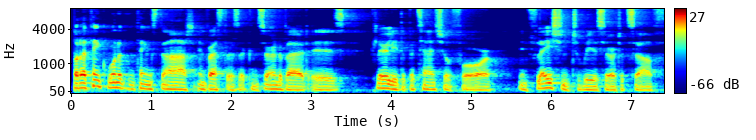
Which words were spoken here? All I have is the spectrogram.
But I think one of the things that investors are concerned about is clearly the potential for inflation to reassert itself.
